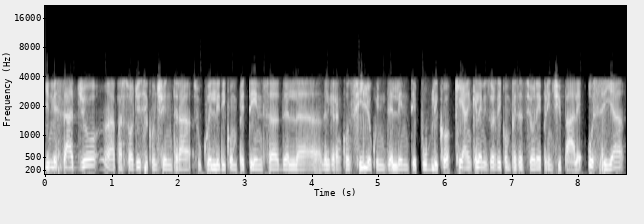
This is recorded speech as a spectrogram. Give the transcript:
Il messaggio a passo oggi si concentra su quelle di competenza del, del, Gran Consiglio, quindi dell'ente pubblico, che è anche la misura di compensazione principale, ossia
